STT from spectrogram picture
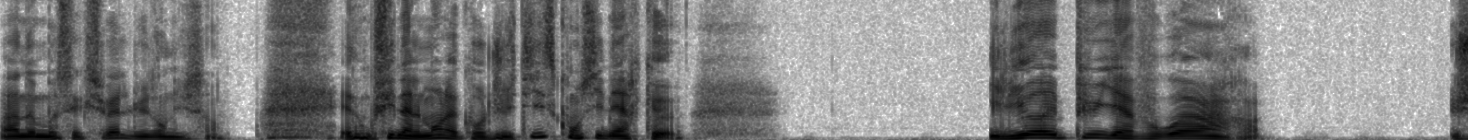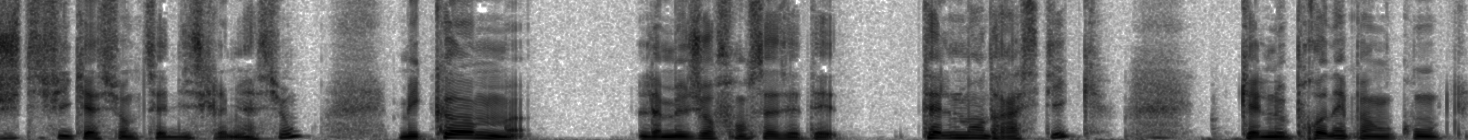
un homosexuel du don du sang. Et donc finalement, la Cour de justice considère que il y aurait pu y avoir justification de cette discrimination, mais comme la mesure française était tellement drastique qu'elle ne prenait pas en compte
